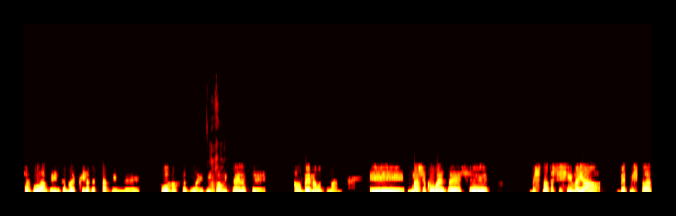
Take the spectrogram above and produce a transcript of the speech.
שבוע, והיא גם לא התחילה בפסק דין uh, רו versus וייד, היא כבר נכון. מתנהלת uh, הרבה מאוד זמן. Uh, מה שקורה זה שבשנות ה-60 היה בית משפט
